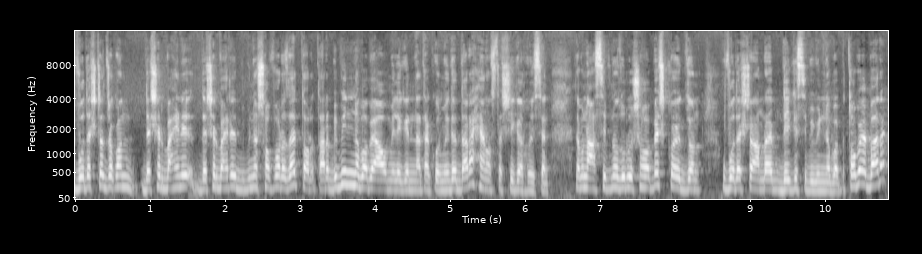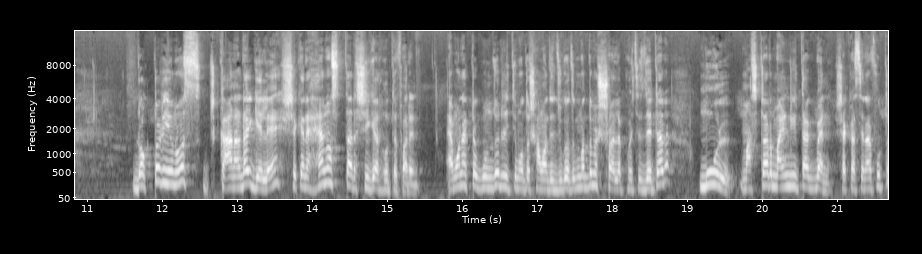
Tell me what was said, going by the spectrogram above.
উপদেষ্টা যখন দেশের বাহিরে, দেশের বাইরে বিভিন্ন সফরে যায় তর- বিভিন্নভাবে আওয়ামী লীগের নেতা কর্মীদের দ্বারা হেনস্থার শিকার হয়েছেন। যেমন আসিফ নজরুল সহ বেশ কয়েকজন উপদেষ্টা আমরা দেখেছি বিভিন্নভাবে। তবে এবার ডক্টর ইউনুস কানাডায় গেলে সেখানে হেনস্থার শিকার হতে পারেন। এমন একটা গুঞ্জন রীতিমতো সামাজিক যোগাযোগ মাধ্যমে সয়লাভ হয়েছে, যেটার মূল মাস্টার মাইন্ডই থাকবেন শেখ হাসিনার পুত্র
